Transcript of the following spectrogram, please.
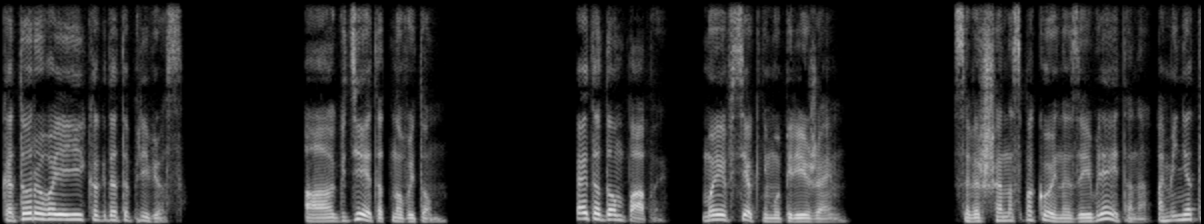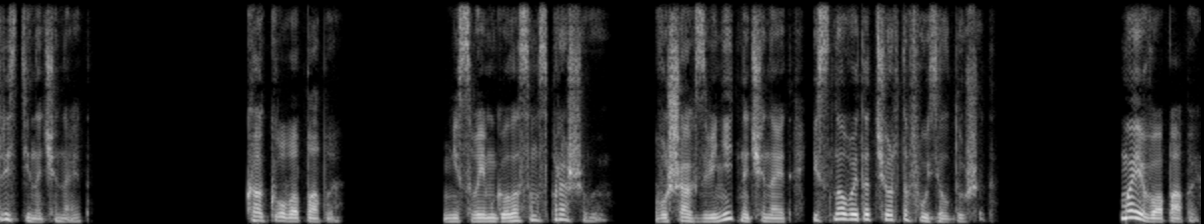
которого я ей когда-то привез. А где этот новый дом? Это дом папы. Мы все к нему переезжаем. Совершенно спокойно заявляет она, а меня трясти начинает. Какого папы? Не своим голосом спрашиваю. В ушах звенеть начинает, и снова этот чертов узел душит. Моего папы.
